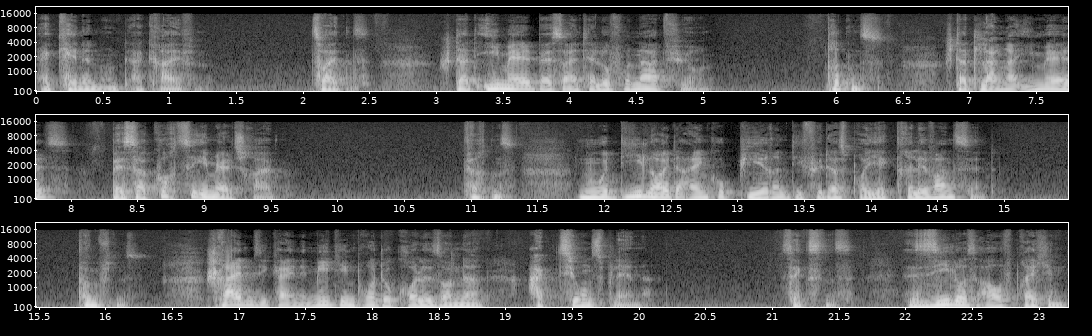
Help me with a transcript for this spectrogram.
erkennen und ergreifen. Zweitens, statt E-Mail besser ein Telefonat führen. Drittens, statt langer E-Mails besser kurze E-Mails schreiben. Viertens, nur die Leute einkopieren, die für das Projekt relevant sind. Fünftens, Schreiben Sie keine Meetingprotokolle, sondern Aktionspläne. Sechstens. Silos aufbrechen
